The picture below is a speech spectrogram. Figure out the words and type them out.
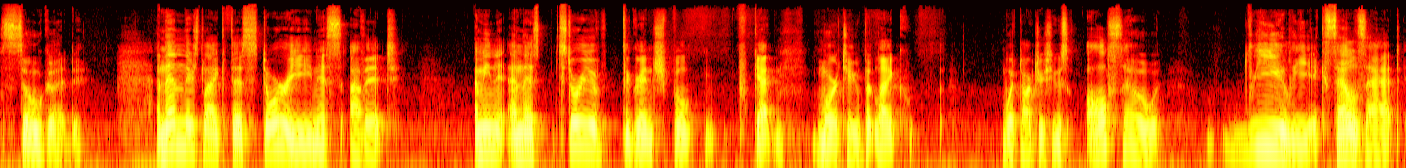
So good. And then there's like the storyness of it. I mean, and the story of the Grinch we'll get more to, but like what Dr. Seuss also really excels at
